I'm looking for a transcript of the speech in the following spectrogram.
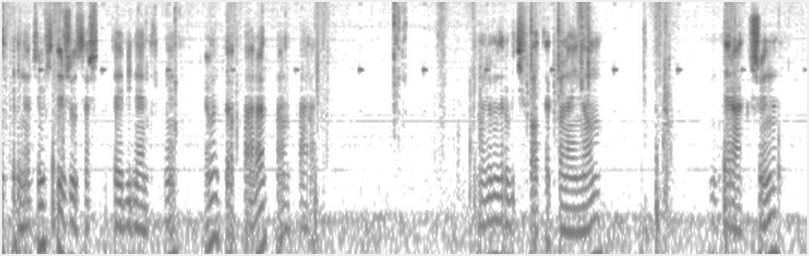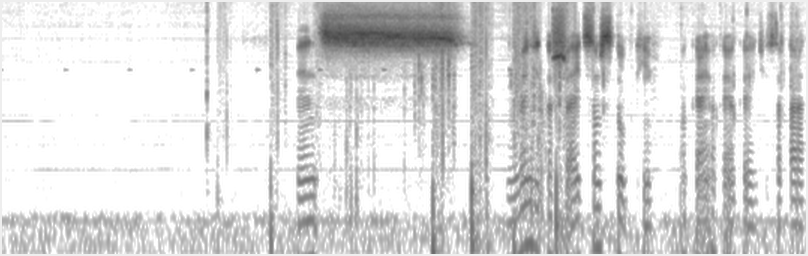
Okej, no czymś ty rzucasz tutaj ewidentnie. Chciałbym tu aparat, mam aparat. Możemy zrobić fotę kolejną. Interaction. Więc... Nie będzie to shade, są stópki. Okej, okej, okej, gdzie jest aparat?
